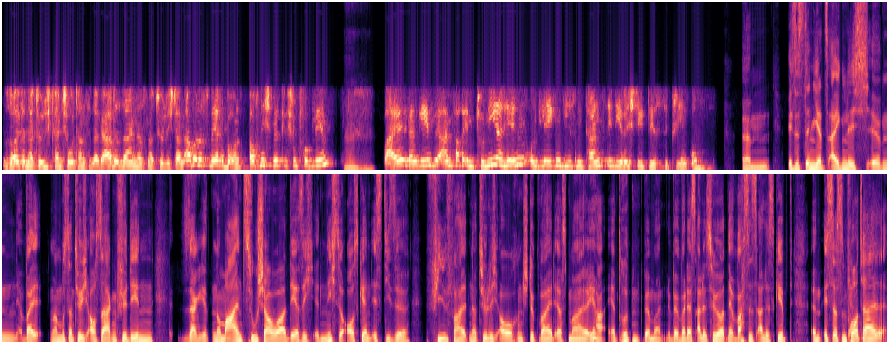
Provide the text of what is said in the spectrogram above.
Sollte natürlich kein Showtanz in der Garde sein, das natürlich dann, aber das wäre bei uns auch nicht wirklich ein Problem, mhm. weil dann gehen wir einfach im Turnier hin und legen diesen Tanz in die richtige Disziplin um. Ähm, ist es denn jetzt eigentlich, ähm, weil man muss natürlich auch sagen, für den, sage ich normalen Zuschauer, der sich nicht so auskennt, ist diese Vielfalt natürlich auch ein Stück weit erstmal ja erdrückend, wenn man, wenn man das alles hört, ne, was es alles gibt. Ähm, ist das ein Vorteil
